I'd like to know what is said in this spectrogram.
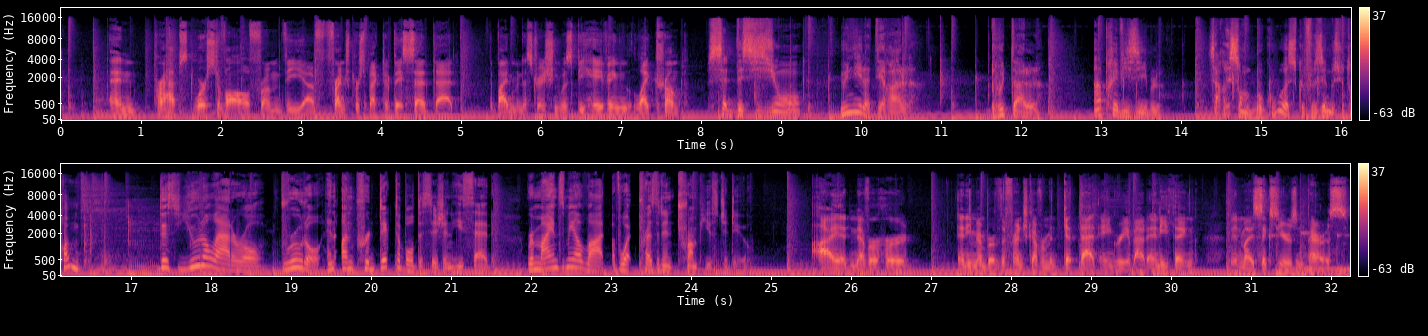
And perhaps worst of all, from the uh, French perspective, they said that the Biden administration was behaving like Trump. Cette décision unilatérale brutal, imprévisible. Ça ressemble beaucoup à ce que faisait M. Trump. This unilateral, brutal, and unpredictable decision, he said, reminds me a lot of what President Trump used to do. I had never heard any member of the French government get that angry about anything in my six years in Paris.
